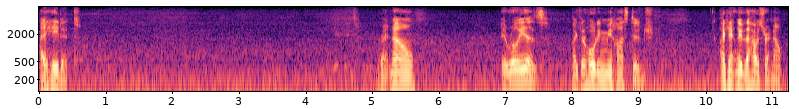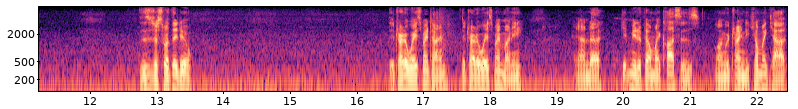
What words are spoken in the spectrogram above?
I hate it. Right now, it really is. Like they're holding me hostage. I can't leave the house right now. This is just what they do. They try to waste my time, they try to waste my money, and uh, get me to fail my classes, along with trying to kill my cat,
